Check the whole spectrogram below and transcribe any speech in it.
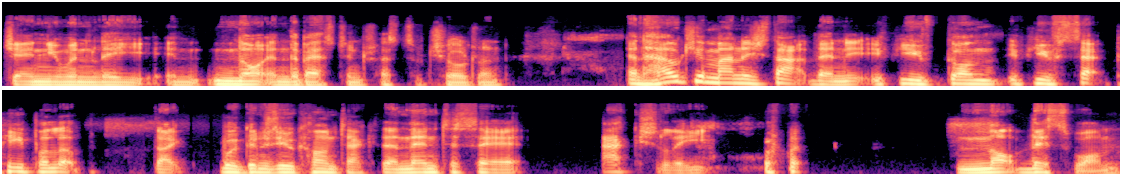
genuinely in not in the best interest of children. And how do you manage that then? If you've gone, if you've set people up like we're going to do contact, and then to say actually, not this one.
